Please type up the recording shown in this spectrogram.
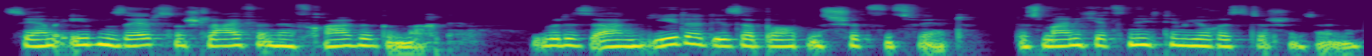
Sie haben eben selbst eine Schleife in der Frage gemacht. Ich würde sagen, jeder dieser Bauten ist schützenswert. Das meine ich jetzt nicht im juristischen Sinne.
